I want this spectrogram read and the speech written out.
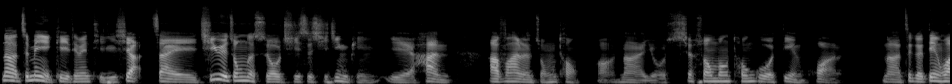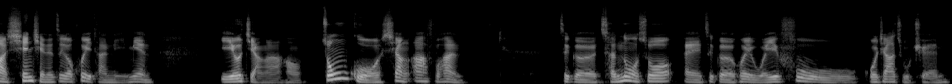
那这边也可以这边提一下，在七月中的时候，其实习近平也和阿富汗的总统啊，那有双方通过电话了。那这个电话先前的这个会谈里面也有讲啊，哈，中国向阿富汗这个承诺说，哎，这个会维护国家主权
